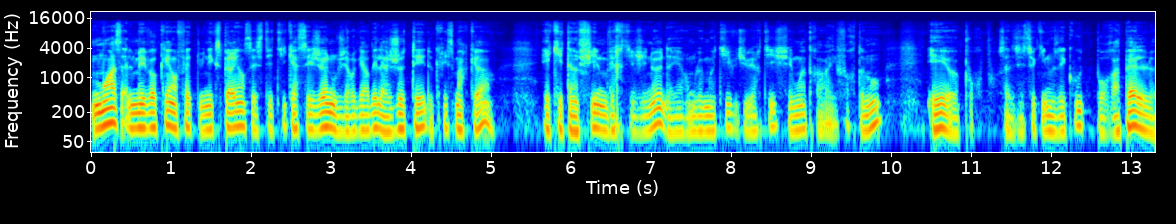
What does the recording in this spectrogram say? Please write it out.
moi, elle m'évoquait en fait une expérience esthétique assez jeune où j'ai regardé La Jetée de Chris Marker et qui est un film vertigineux. D'ailleurs, le motif du vertige chez moi travaille fortement. Et euh, pour, pour ceux qui nous écoutent, pour rappel, euh,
